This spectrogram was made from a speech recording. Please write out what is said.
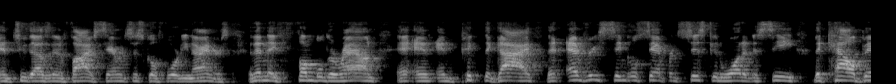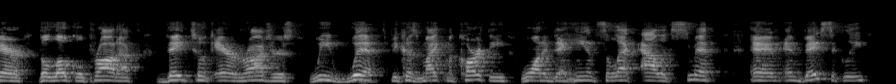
and 2005 San Francisco 49ers. And then they fumbled around and, and, and picked the guy that every single San Franciscan wanted to see, the Cal Bear, the local product. They took Aaron Rodgers. We whiffed because Mike McCarthy wanted to hand select Alex Smith. And, and basically,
